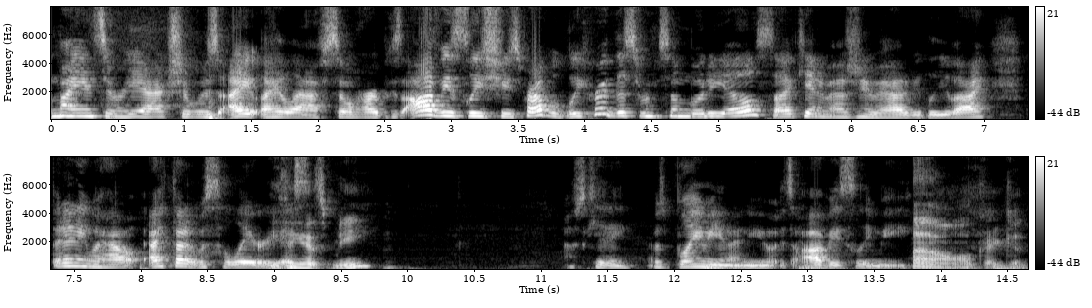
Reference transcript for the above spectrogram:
my instant reaction was I, I laughed so hard because obviously she's probably heard this from somebody else. I can't imagine who it had to be Levi. But anyway, how I thought it was hilarious. You think that's me? I was kidding. I was blaming it on you. It's obviously me. Oh, okay, good.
